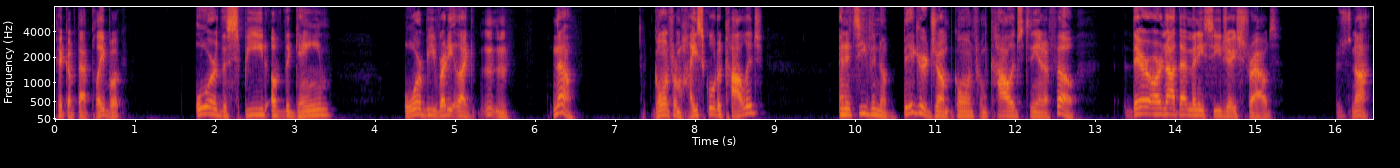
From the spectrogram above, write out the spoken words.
pick up that playbook or the speed of the game or be ready. Like, no going from high school to college. And it's even a bigger jump going from college to the NFL. There are not that many CJ Strouds. There's just not.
